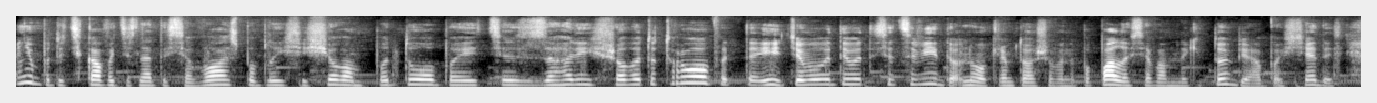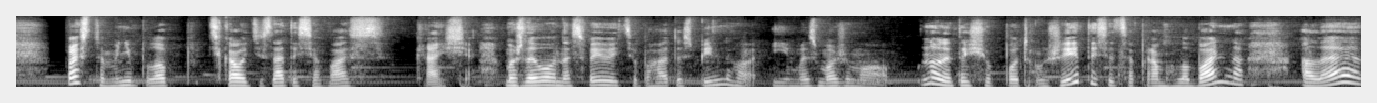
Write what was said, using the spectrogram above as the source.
Мені буде цікаво дізнатися вас поближче, що вам подобається, взагалі, що ви тут робите, і чому ви дивитеся це відео. Ну, окрім того, що воно попалося вам на Ютубі або ще десь. Просто мені було б цікаво дізнатися вас краще. Можливо, у нас виявиться багато спільного, і ми зможемо, ну, не те, щоб подружитися, це прям глобально, але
